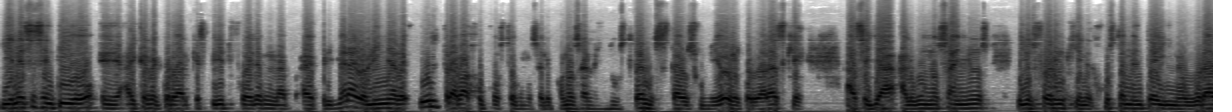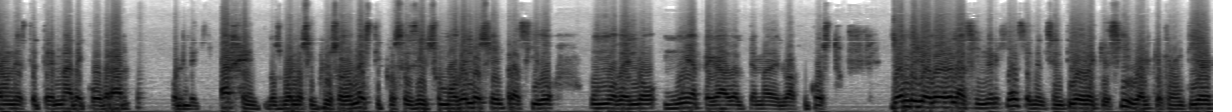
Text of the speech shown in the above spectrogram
Y en ese sentido, eh, hay que recordar que Spirit fue una eh, primera aerolínea de ultra bajo costo, como se le conoce en la industria en los Estados Unidos. Recordarás que hace ya algunos años ellos fueron quienes justamente inauguraron este tema de cobrar el equipaje, los vuelos incluso domésticos. Es decir, su modelo siempre ha sido un modelo muy apegado al tema del bajo costo. ¿Dónde yo veo las sinergias? En el sentido de que sí, igual que Frontier,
